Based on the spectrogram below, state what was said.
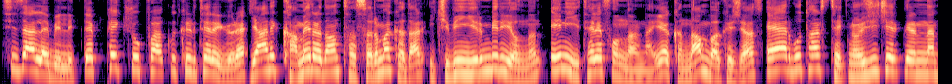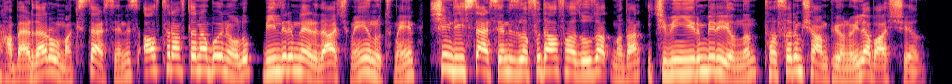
sizlerle birlikte pek çok farklı kritere göre yani kameradan tasarıma kadar 2021 yılının en iyi telefonlarına yakından bakacağız. Eğer bu tarz teknoloji içeriklerinden haberdar olmak isterseniz alt taraftan abone olup bildirimleri de açmayı unutmayın. Şimdi isterseniz lafı daha fazla uzatmadan 2021 yılının tasarım şampiyonuyla başlayalım.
